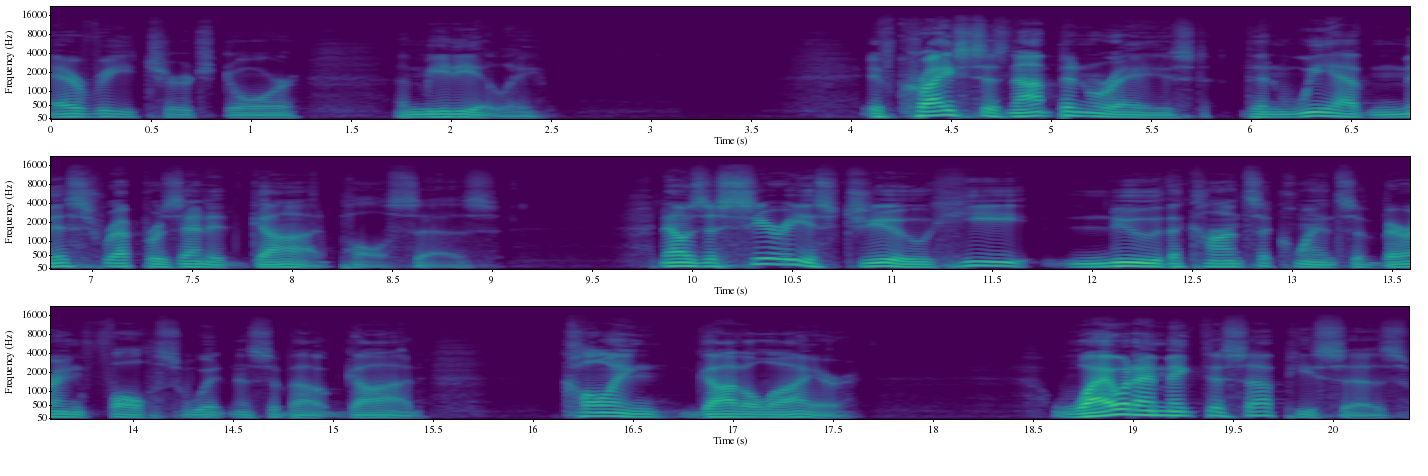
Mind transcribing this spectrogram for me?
every church door immediately. If Christ has not been raised, then we have misrepresented God, Paul says. Now, as a serious Jew, he knew the consequence of bearing false witness about God, calling God a liar. Why would I make this up? He says.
